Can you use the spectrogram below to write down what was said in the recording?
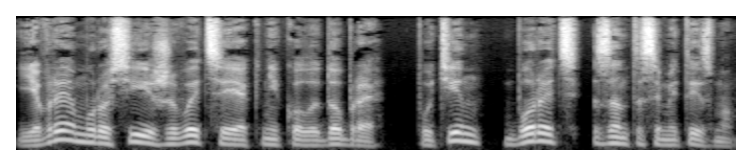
євреям у Росії живеться як ніколи добре, Путін борець з антисемітизмом.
